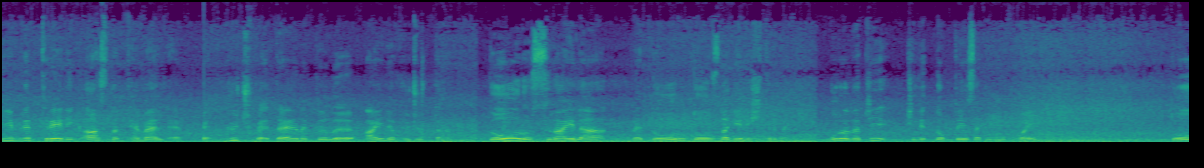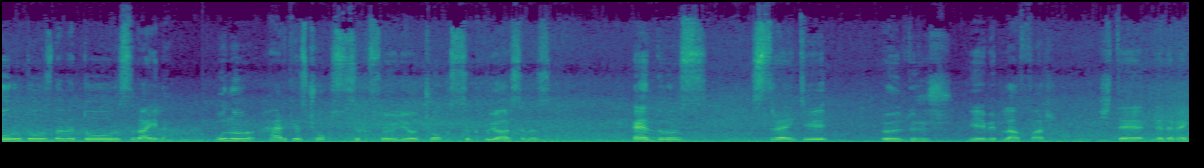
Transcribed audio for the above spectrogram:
Hibrit training aslında temelde güç ve dayanıklılığı aynı vücutta doğru sırayla ve doğru dozda geliştirmek. Buradaki kilit noktayı sakın unutmayın. Doğru dozda ve doğru sırayla. Bunu herkes çok sık söylüyor, çok sık duyarsınız. Endurance strength'i öldürür diye bir laf var. İşte ne demek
